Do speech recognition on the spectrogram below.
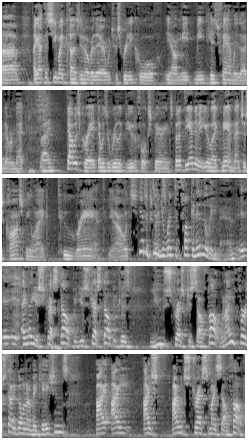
Um, I got to see my cousin over there, which was really cool. You know, meet meet his family that I've never met. Right. That was great. That was a really beautiful experience. But at the end of it, you're like, man, that just cost me like two grand. You know, it's Yeah, but dude, you went to fucking Italy, man. It, it, it, I know you're stressed out, but you're stressed out because you stressed yourself out. When I first started going on vacations, I I I, I would stress myself out.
